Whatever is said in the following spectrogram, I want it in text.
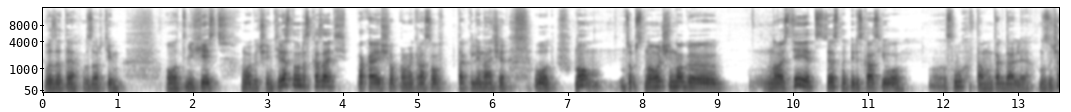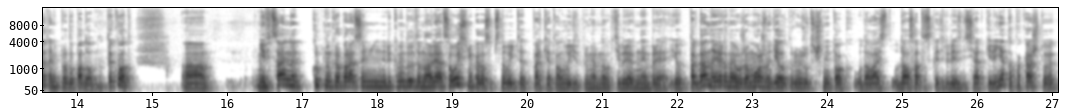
ВЗТ, Взор Team. Вот, у них есть много чего интересного рассказать, пока еще про Microsoft так или иначе. Вот. Но, собственно, очень много новостей, это, естественно, пересказ его э, слухов там и так далее. Но звучат они правдоподобно. Так вот, а, неофициально крупным корпорациям рекомендуют обновляться осенью, когда, собственно, выйдет этот пакет, он выйдет примерно в октябре-ноябре. И вот тогда, наверное, уже можно делать промежуточный итог, удалось, удался, так сказать, релиз десятки или нет, а пока что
